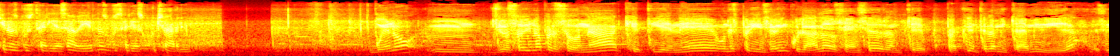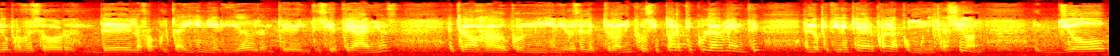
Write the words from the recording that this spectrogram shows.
que nos gustaría saber, nos gustaría escucharlo. Bueno, yo soy una persona que tiene una experiencia vinculada a la docencia durante prácticamente la mitad de mi vida. He sido profesor de la Facultad de Ingeniería durante 27 años. He trabajado con ingenieros electrónicos y particularmente en lo que tiene que ver con la comunicación. Yo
